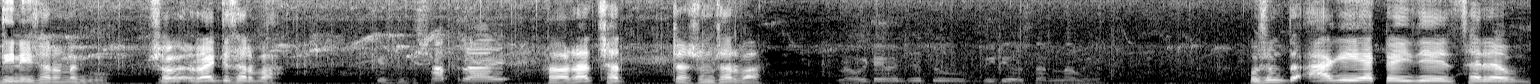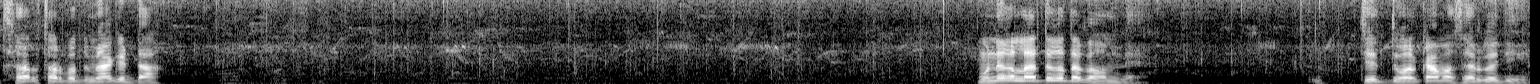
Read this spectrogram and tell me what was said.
দিনেই লাগবো। রাইতে সারবা? সাতটায় হ্যাঁ রাত সাতটার সময় সারবা না ওই টাইমে যেহেতু ভিডিও স্যার নামে। ওই সময় তো আগে একটা এই যে সার- সারবা তুমি আগেরটা। মনে করলা এত কথা কম নে। যে তোমার কাম আছে আর কয়দিন?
